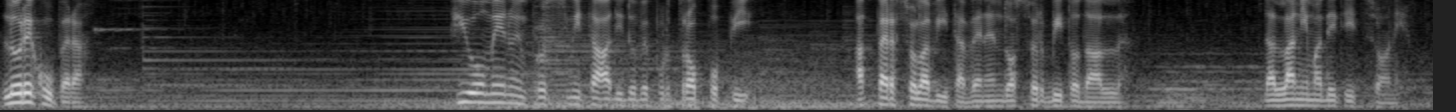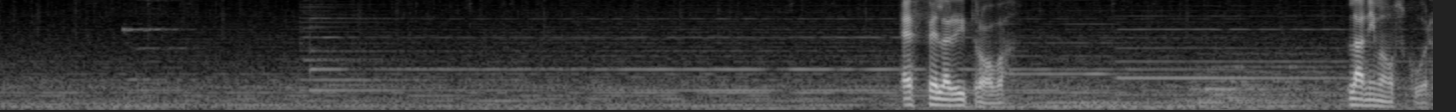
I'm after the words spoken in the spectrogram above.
Lo recupera. Più o meno in prossimità di dove purtroppo P ha perso la vita venendo assorbito dal, dall'anima dei tizzoni. F la ritrova. L'anima oscura.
